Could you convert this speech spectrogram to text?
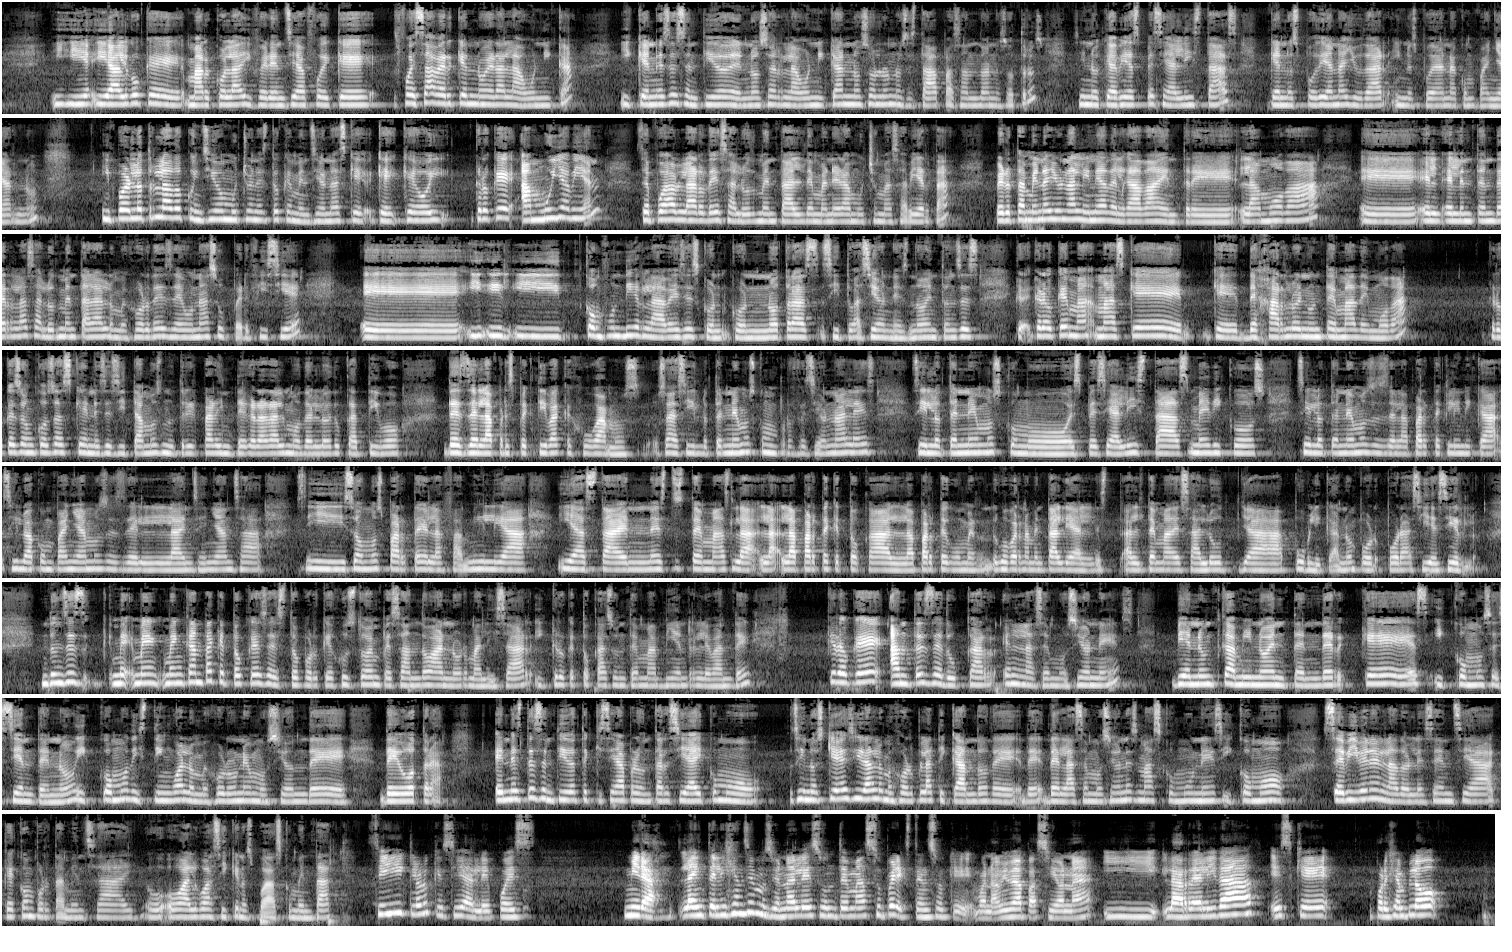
Y, y, algo que marcó la diferencia fue que fue saber que no era la única y que en ese sentido de no ser la única no solo nos estaba pasando a nosotros, sino que había especialistas que nos podían ayudar y nos podían acompañar, ¿no? Y por el otro lado, coincido mucho en esto que mencionas, que, que, hoy creo que a muy a bien se puede hablar de salud mental de manera mucho más abierta, pero también hay una línea delgada entre la moda, eh, el, entender la salud mental a lo mejor desde una superficie eh, y, confundirla a veces con, con otras situaciones, ¿no? Entonces, creo que más, más que, que dejarlo en un tema de moda, Creo que son cosas que necesitamos nutrir para integrar al modelo educativo desde la perspectiva que jugamos. O sea, si lo tenemos como profesionales, si lo tenemos como especialistas, médicos, si lo tenemos desde la parte clínica, si lo acompañamos desde la enseñanza, si somos parte de la familia y hasta en estos temas la, la, la parte que toca la parte gubernamental y al, al, tema de salud ya pública, ¿no? Por, por así decirlo. Entonces, me, me, me, encanta que toques esto porque justo empezando a normalizar, y creo que tocas un tema bien relevante, creo que antes de educar en las emociones, viene un camino a entender qué es y cómo se siente, ¿no? Y cómo distingo a lo mejor una emoción de, de otra. En este sentido, te quisiera preguntar si hay como, si nos quieres ir a lo mejor platicando de, de, de las emociones más comunes y cómo se viven en la adolescencia, qué comportamientos hay o, o algo así que nos puedas comentar. Sí, claro que sí, Ale. Pues Mira, la inteligencia emocional es un tema súper extenso que, bueno, a mí me apasiona y la realidad es que, por ejemplo,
